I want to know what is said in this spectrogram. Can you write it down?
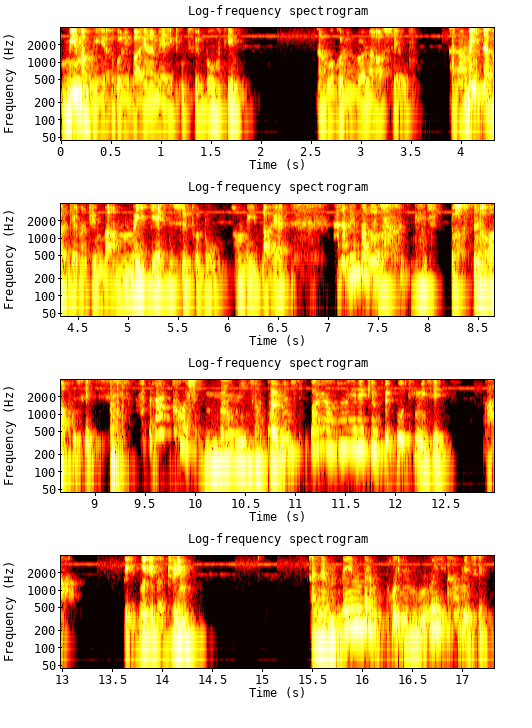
Me and my mate are going to buy an American football team and we're going to run it ourselves. And I might never get my dream, but I might get the Super Bowl. I might buy it. And I remember busting out laughing and said, But that costs millions of pounds to buy an American football team. He said, Ah, but you've got to have a dream. And I remember him pointing right at me and saying,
